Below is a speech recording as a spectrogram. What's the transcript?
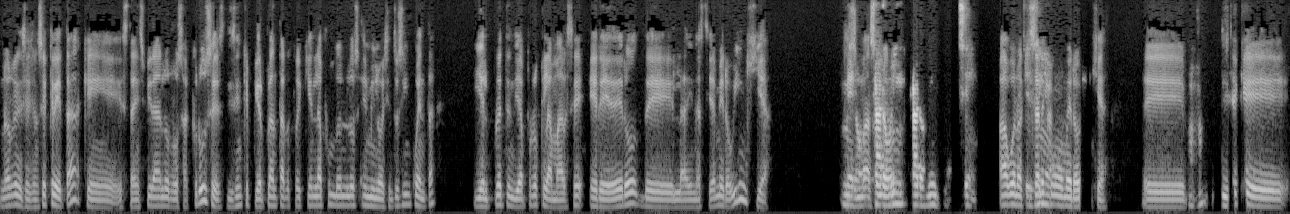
una organización secreta que está inspirada en los Rosacruces. Dicen que Pierre Plantard fue quien la fundó en, los, en 1950 y él pretendía proclamarse heredero de la dinastía merovingia. Carovingia, sí. Ah, bueno, aquí sale como merovingia. Eh, dice que,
